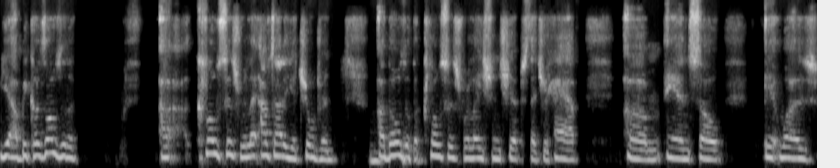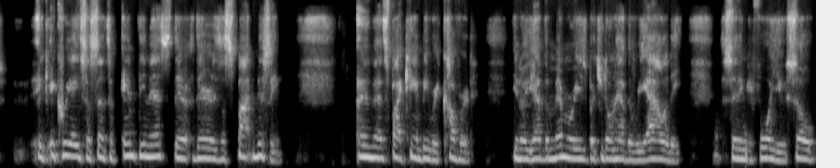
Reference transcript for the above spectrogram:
yeah, because those are the uh, closest, outside of your children, mm-hmm. uh, those are the closest relationships that you have. Um, and so it was, it, it creates a sense of emptiness. There, there is a spot missing, and that spot can't be recovered you know you have the memories but you don't have the reality sitting before you so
